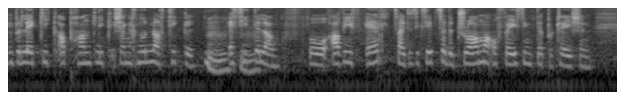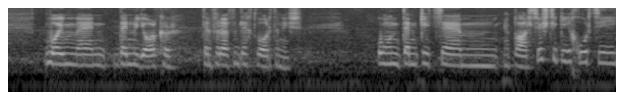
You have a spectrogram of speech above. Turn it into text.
Überlegung, Abhandlung, ist eigentlich nur ein Artikel, Mhm, eine Seite lang, von Aviv R. 2017, «The Drama of Facing Deportation», wo im äh, den New Yorker dann veröffentlicht worden ist. Und dann gibt es ähm, ein paar sonstige kurze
